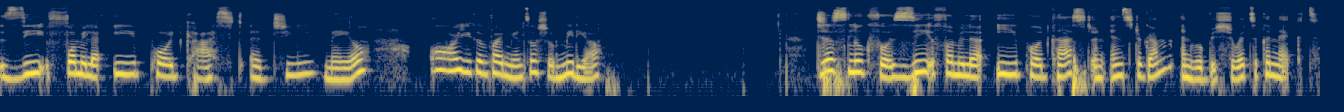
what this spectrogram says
the formula e podcast at gmail, or you can find me on social media just look for Z Formula E podcast on Instagram and we'll be sure to connect.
